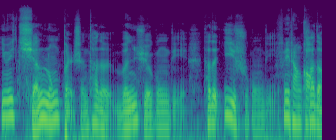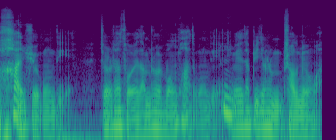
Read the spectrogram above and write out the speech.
因为乾隆本身他的文学功底、他的艺术功底非常高，他的汉学功底，就是他所谓咱们说文化的功底，因为他毕竟是少数民族文化，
